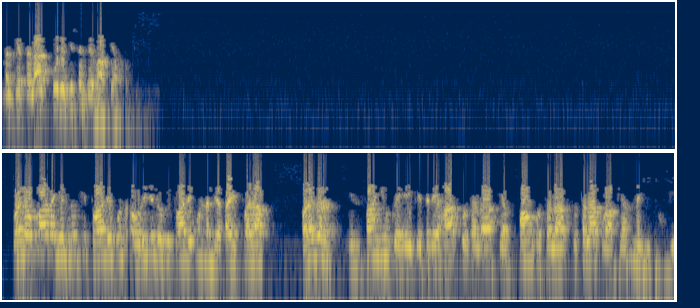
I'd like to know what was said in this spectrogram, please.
بلکہ طلاق پورے جسم پہ واقع ہوگی۔ ولو قال یدو کی طالق اور رجلو کی طالق لم یقع طلاق اور اگر انسان یوں کہے کہ تیرے ہاتھ کو طلاق یا پاؤں کو طلاق، تو طلاق واقعہ نہیں ہوگی۔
